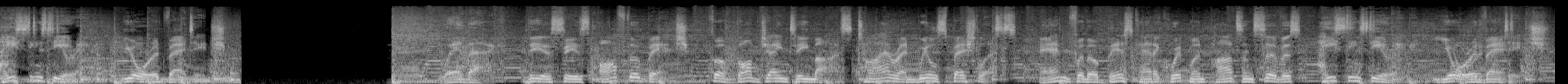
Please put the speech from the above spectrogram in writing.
Hastings Deering, your advantage. We're back. This is Off the Bench for Bob Jane T-Marts, tyre and wheel specialists. And for the best cat equipment, parts and service, Hastings Deering, your advantage.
